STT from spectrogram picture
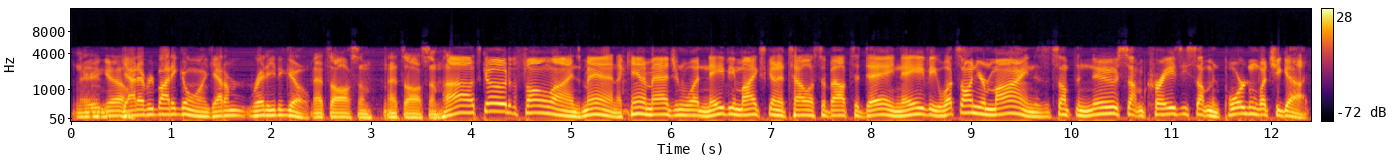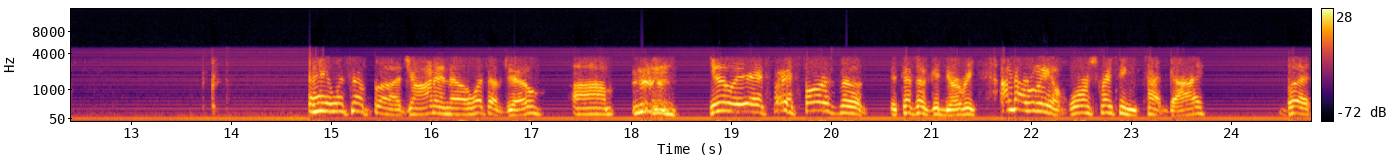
There you go. Got everybody going, got them ready to go. That's awesome. That's awesome. Uh, let's go to the phone lines, man. I can't imagine what Navy Mike's going to tell us about today. Navy, what's on your mind? Is it something new, something crazy, something important? What you got? Hey, what's up, uh, John, and uh, what's up, Joe? Um, you know, as far, as far as the the Kentucky Derby, I'm not really a horse racing type guy, but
